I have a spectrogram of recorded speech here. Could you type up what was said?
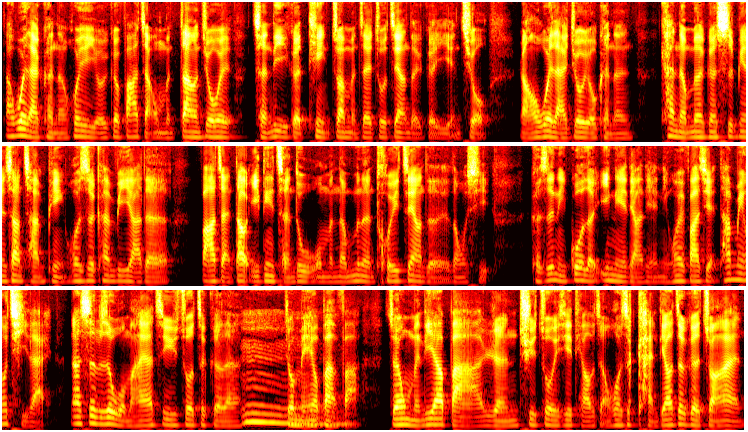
它未来可能会有一个发展，我们当然就会成立一个 team 专门在做这样的一个研究，然后未来就有可能看能不能跟市面上产品，或是看 VR 的发展到一定程度，我们能不能推这样的东西。可是你过了一年两年，你会发现它没有起来，那是不是我们还要继续做这个呢？嗯，就没有办法，所以我们一定要把人去做一些调整，或是砍掉这个专案，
